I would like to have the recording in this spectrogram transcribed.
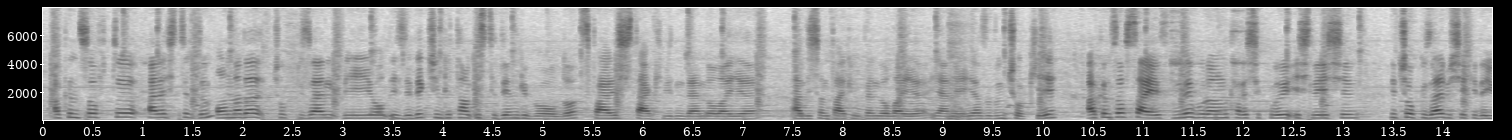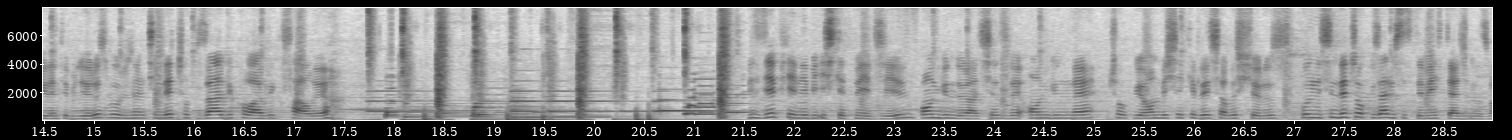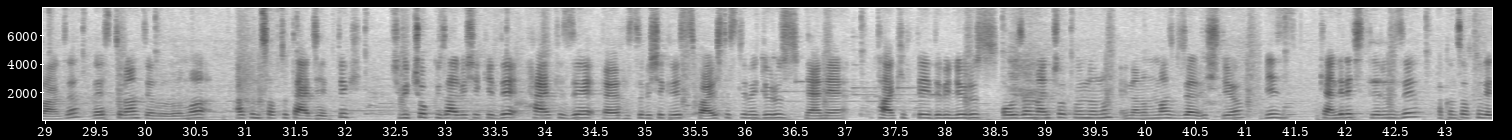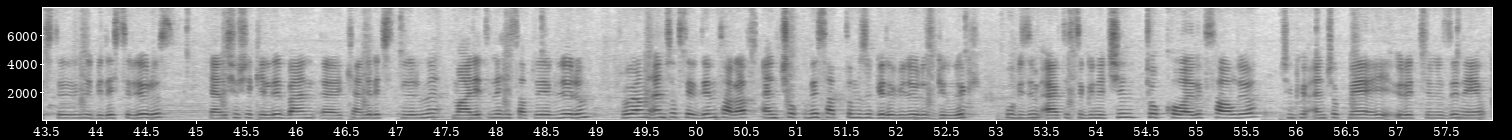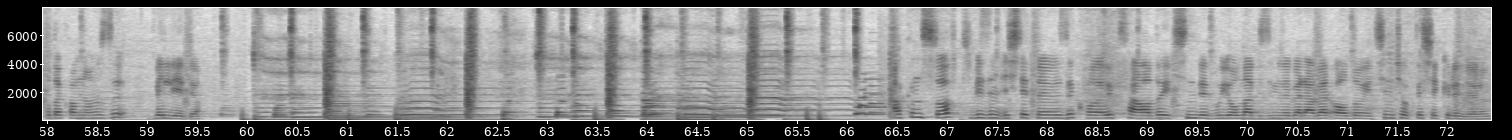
Akın Soft'u araştırdım. Onunla da çok güzel bir yol izledik. Çünkü tam istediğim gibi oldu. Sipariş takibinden dolayı, adisyon takibinden dolayı yani yazılım çok iyi. Akın Soft sayesinde buranın karışıklığı, işleyişini çok güzel bir şekilde yönetebiliyoruz. Bu bizim için de çok güzel bir kolaylık sağlıyor. Yepyeni bir işletmeciyiz. 10 gündür açız ve 10 günde çok yoğun bir şekilde çalışıyoruz. Bunun için de çok güzel bir sisteme ihtiyacımız vardı. Restoran yazılımı Akın Soft'u tercih ettik. Çünkü çok güzel bir şekilde herkese e, hızlı bir şekilde sipariş teslim ediyoruz. Yani takipte edebiliyoruz. O yüzden ben çok memnunum. İnanılmaz güzel işliyor. Biz kendi reçetelerimizi Akın Soft'un reçeteleriyle birleştiriyoruz. Yani şu şekilde ben e, kendi reçetelerimi maliyetini hesaplayabiliyorum. Programın en çok sevdiğim taraf en çok ne sattığımızı görebiliyoruz günlük. Bu bizim ertesi gün için çok kolaylık sağlıyor. Çünkü en çok ne ürettiğimizi, neye odaklanmamızı belli ediyor. Akın Soft bizim işletmemizi kolaylık sağladığı için ve bu yolda bizimle beraber olduğu için çok teşekkür ediyorum.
